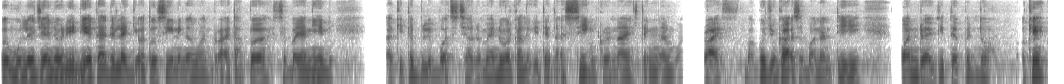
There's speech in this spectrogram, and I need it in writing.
bermula Januari dia tak ada lagi auto sync dengan OneDrive. Tak apa, sebab yang ni kita boleh buat secara manual kalau kita nak synchronize dengan OneDrive. Bagus juga sebab nanti OneDrive kita penuh. Okay.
